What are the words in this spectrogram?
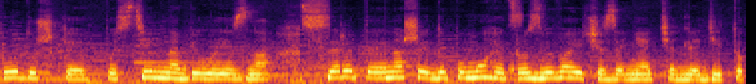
подушки, постільна білизна. Серед нашої допомоги розвиваючі заняття для діток.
